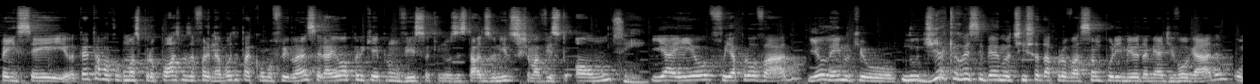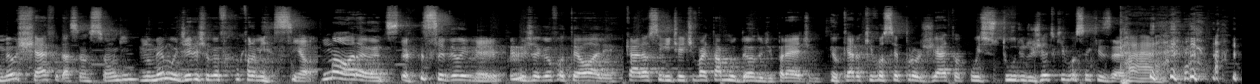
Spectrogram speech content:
pensei, eu até tava com algumas propostas, mas eu falei, não, eu vou tentar como freelancer. Aí eu apliquei pra um visto aqui nos Estados Unidos, que chama visto O1. Sim. E aí eu fui aprovado. E eu lembro que o, no dia que eu recebi a notícia da aprovação por e-mail da minha advogada, o meu chefe da Samsung, no mesmo dia ele chegou e falou pra mim assim, ó, uma hora antes eu receber o e-mail. Ele chegou e falou, Teoli, cara, é o seguinte, a gente vai estar mudando de prédio. Eu quero que você projeta o estúdio do jeito que você quiser. Cara,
